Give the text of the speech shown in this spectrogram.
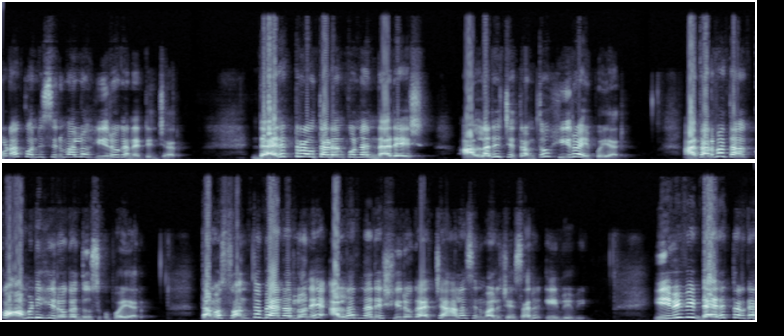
కూడా కొన్ని సినిమాల్లో హీరోగా నటించారు. డైరెక్టర్ అవుతాడనుకున్న నరేష్ అల్లరి చిత్రంతో హీరో అయిపోయారు. ఆ తర్వాత కామెడీ హీరోగా దూసుకుపోయారు. తమ సొంత బ్యానర్లోనే అల్లరి నరేష్ హీరోగా చాలా సినిమాలు చేశారు ఈవివి. ఈవివి డైరెక్టర్గా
